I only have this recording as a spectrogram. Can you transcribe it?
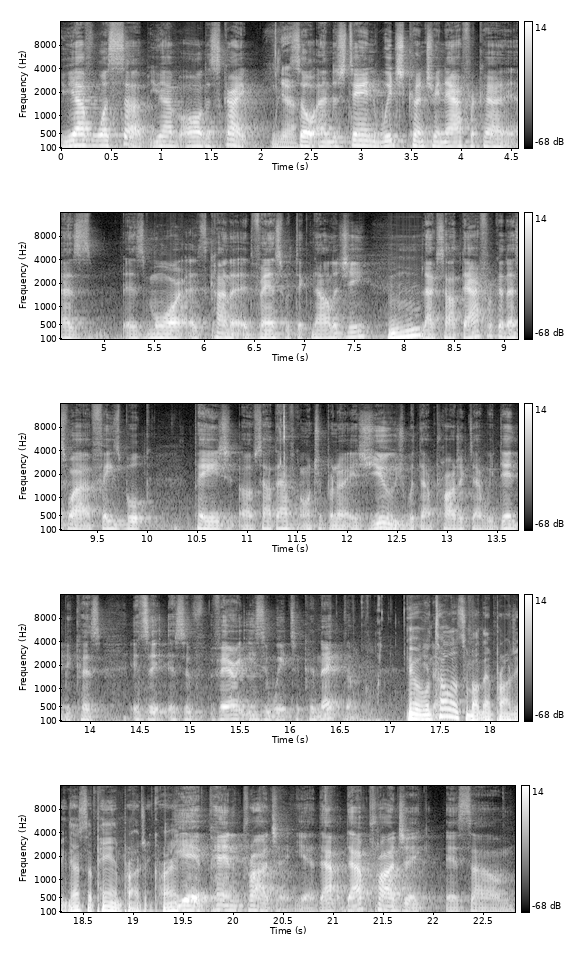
You have WhatsApp. You have all the Skype. Yeah. So understand which country in Africa as is more as kind of advanced with technology, Mm-hmm. like South Africa. That's why our Facebook page of South Africa entrepreneur is huge with that project that we did because it's a it's a very easy way to connect them. Yo, well, you tell us about that project. That's a pan project, right? Yeah, Pen Project. Yeah, that that project is um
